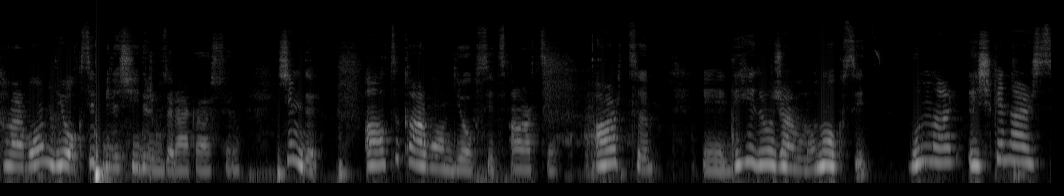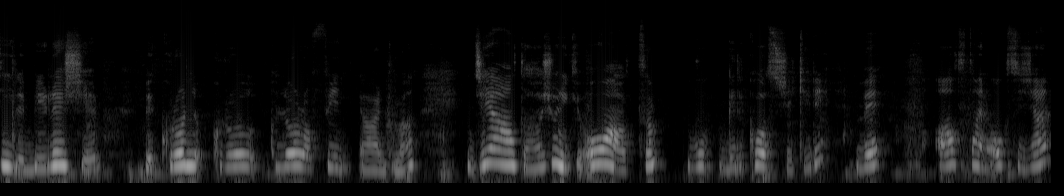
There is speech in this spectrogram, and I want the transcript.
karbondioksit bileşiğidir güzel arkadaşlarım. Şimdi 6 karbondioksit artı artı e, dihidrojen monoksit bunlar ışık enerjisiyle birleşip ve klor, klor, klorofil yardımı C6H12O6 bu glikoz şekeri ve 6 tane oksijen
